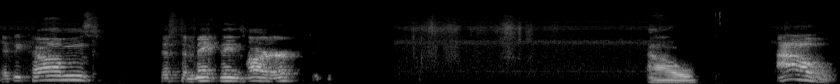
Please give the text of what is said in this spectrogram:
It becomes just to make things harder. Ow. Ow,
